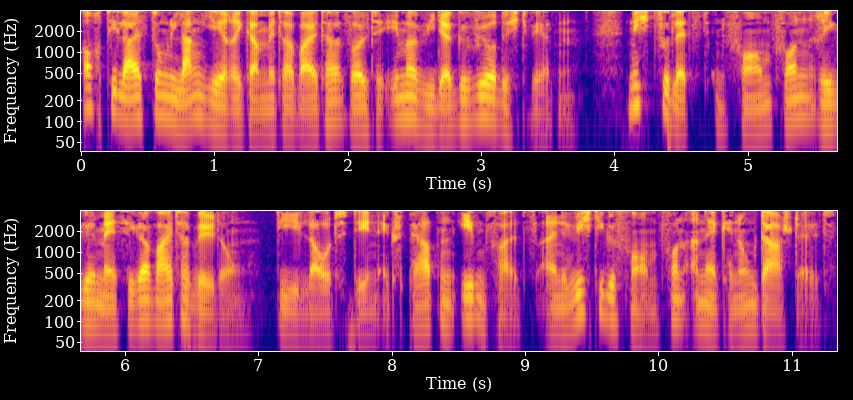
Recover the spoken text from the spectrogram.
Auch die Leistung langjähriger Mitarbeiter sollte immer wieder gewürdigt werden, nicht zuletzt in Form von regelmäßiger Weiterbildung, die laut den Experten ebenfalls eine wichtige Form von Anerkennung darstellt.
